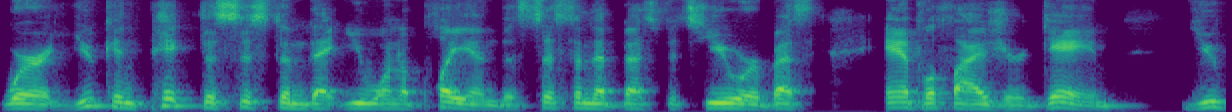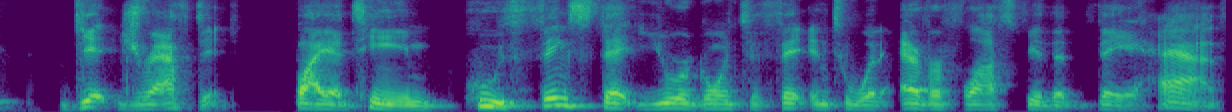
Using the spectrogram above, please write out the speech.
where you can pick the system that you want to play in, the system that best fits you or best amplifies your game. You get drafted by a team who thinks that you are going to fit into whatever philosophy that they have,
